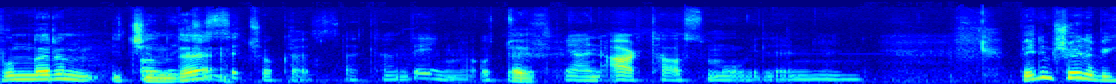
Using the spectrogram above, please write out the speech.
Bunların içinde Alıcısı çok az zaten değil mi? O tür Evet. yani art house movie'lerin yani. benim şöyle bir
